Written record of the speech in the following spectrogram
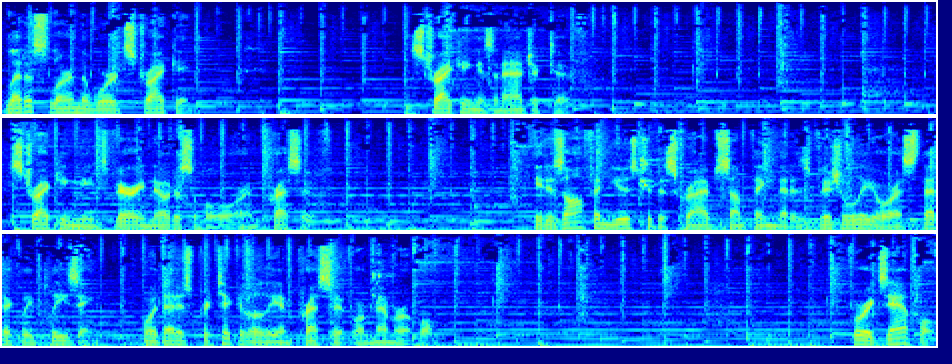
Let us learn the word striking. Striking is an adjective. Striking means very noticeable or impressive. It is often used to describe something that is visually or aesthetically pleasing, or that is particularly impressive or memorable. For example,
